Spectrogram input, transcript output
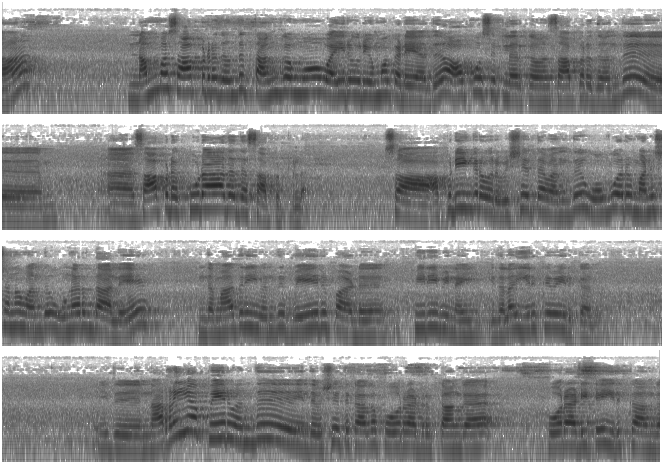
தான் நம்ம சாப்பிட்றது வந்து தங்கமோ வைரூரியமோ கிடையாது. ஆப்போசிட்டில் இருக்கவன் சாப்பிட்றது வந்து சாப்பிடக்கூடாததை சாப்பிட்றல ஸோ அப்படிங்கிற ஒரு விஷயத்த வந்து ஒவ்வொரு மனுஷனும் வந்து உணர்ந்தாலே இந்த மாதிரி வந்து வேறுபாடு பிரிவினை இதெல்லாம் இருக்கவே இருக்காது. இது நிறைய பேர் வந்து இந்த விஷயத்துக்காக போராடிருக்காங்க போராடிட்டே இருக்காங்க.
